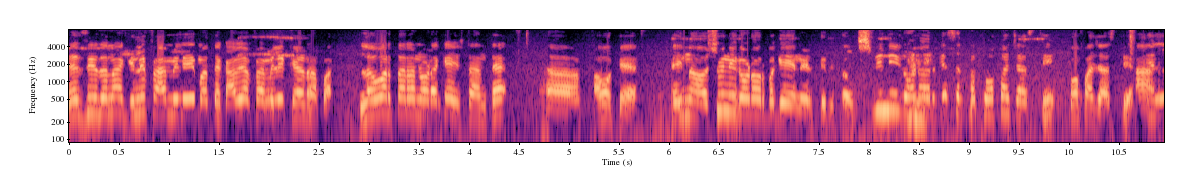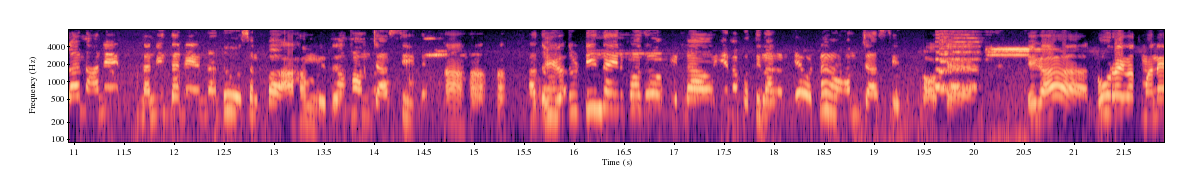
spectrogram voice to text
ಎಸ್ ಇದನ್ನ ಗಿಲ್ಲಿ ಫ್ಯಾಮಿಲಿ ಮತ್ತೆ ಕಾವ್ಯ ಫ್ಯಾಮಿಲಿ ಕೇಳ್ರಪ್ಪ. ಲವರ್ ತರ ನೋಡಕ್ಕೆ ಇಷ್ಟ ಅಂತೆ. ಓಕೆ. ಇನ್ನು ಅಶ್ವಿನಿ ಗೌಡ ಅವ್ರ ಬಗ್ಗೆ ಏನ್ ಹೇಳ್ತೀರಿ ತಾವು? ಅಶ್ವಿನಿ ಗೌಡ ಅವ್ರಿಗೆ ಸ್ವಲ್ಪ ಕೋಪ ಜಾಸ್ತಿ. ಕೋಪ ಜಾಸ್ತಿ ಹಾ ಎಲ್ಲ ನಾನೇ ನನ್ನಿಂದಾನೆ ಅನ್ನೋದು ಸ್ವಲ್ಪ ಅಹಂ ಇದೆ. ಅಹಂ ಜಾಸ್ತಿ ಇದೆ. ಹಾ ಹಾ ಹಾ. ಅದು ಈಗ ದುಡ್ಡಿಂದ ಇರ್ಬೋದು ಇಲ್ಲ ಏನೋ ಗೊತ್ತಿಲ್ಲ ನನಗೆ ಒಟ್ಟು ಅಹಂ ಜಾಸ್ತಿ ಇದೆ. ಓಕೆ. ಈಗ ನೂರೈವತ್ ಮನೆ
